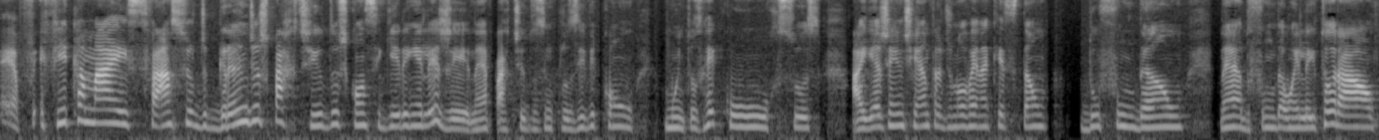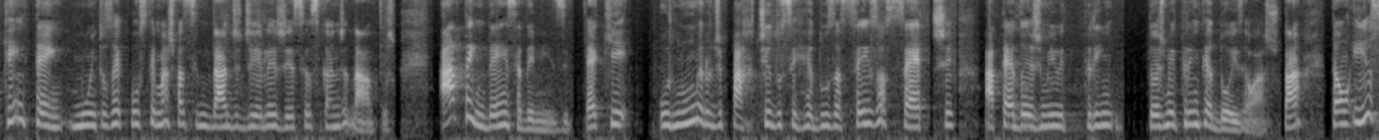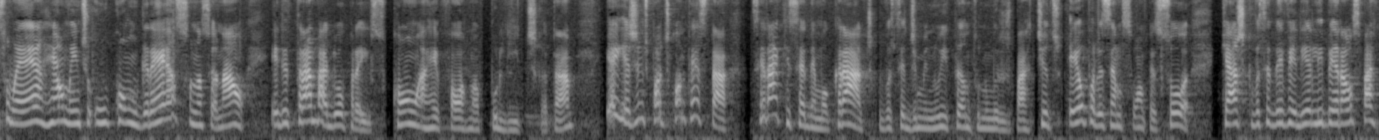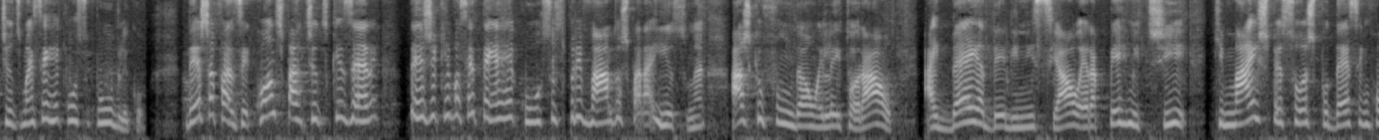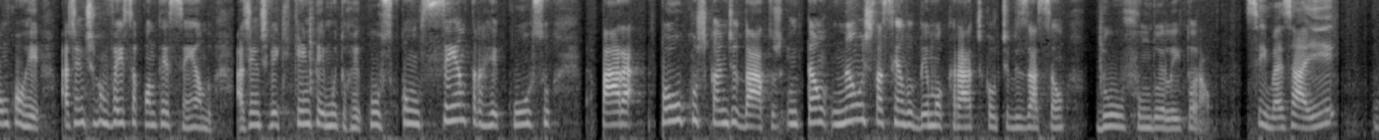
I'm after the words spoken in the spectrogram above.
É, fica mais fácil de grandes partidos conseguirem eleger, né? Partidos, inclusive, com muitos recursos. Aí a gente entra de novo na questão do fundão, né, do fundão eleitoral. Quem tem muitos recursos tem mais facilidade de eleger seus candidatos. A tendência, Denise, é que o número de partidos se reduz a seis ou sete até 2030, 2032, eu acho, tá? Então, isso é realmente o Congresso Nacional, ele trabalhou para isso, com a reforma política, tá? E aí a gente pode contestar, será que isso é democrático, você diminuir tanto o número de partidos? Eu, por exemplo, sou uma pessoa que acho que você deveria liberar os partidos, mas sem recurso público. Deixa fazer quantos partidos quiserem, desde que você tenha recursos privados para isso, né? Acho que o fundão eleitoral, a ideia dele inicial era permitir que mais pessoas pudessem concorrer. A gente não vê isso acontecendo. A gente vê que quem tem muito recurso concentra recurso para poucos candidatos. Então, não está sendo democrática a utilização do fundo eleitoral. Sim, mas aí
